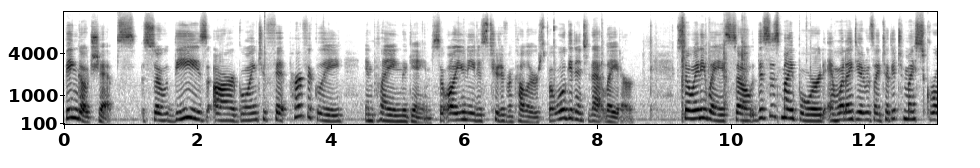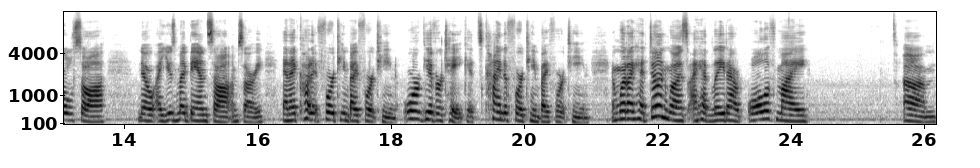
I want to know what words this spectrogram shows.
bingo chips. So these are going to fit perfectly in playing the game. So all you need is two different colors, but we'll get into that later. So anyway, so this is my board, and what I did was I took it to my scroll saw. No, I used my bandsaw, I'm sorry, and I cut it 14 by 14, or give or take. It's kind of 14 by 14. And what I had done was I had laid out all of my, um,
